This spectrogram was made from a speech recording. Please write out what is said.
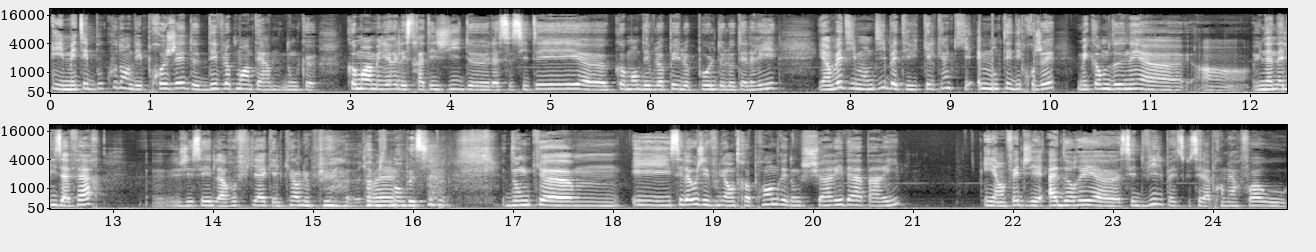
Et il mettait beaucoup dans des projets de développement interne. Donc, euh, comment améliorer les stratégies de la société, euh, comment développer le pôle de l'hôtellerie. Et en fait, ils m'ont dit, bah, tu es quelqu'un qui aime monter des projets, mais quand on me donnait euh, une analyse à faire, j'essayais de la refiler à quelqu'un le plus rapidement possible. Donc, et c'est là où j'ai voulu entreprendre. Et donc, je suis arrivée à Paris. Et en fait, j'ai adoré cette ville parce que c'est la première fois où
